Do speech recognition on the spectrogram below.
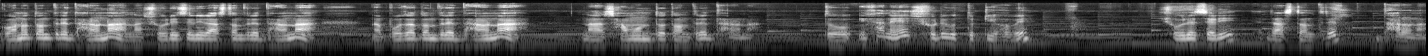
গণতন্ত্রের ধারণা না স্বৈরাচারী রাজতন্ত্রের ধারণা, না প্রজাতন্ত্রের ধারণা, না সামন্ততন্ত্রের ধারণা? তো এখানে সঠিক উত্তরটি হবে স্বৈরাচারী রাজতন্ত্রের ধারণা।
